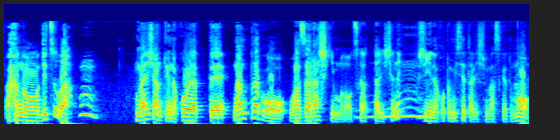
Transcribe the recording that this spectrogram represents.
あの、実は、マジシャンというのはこうやって、なんとなくこう、技らしきものを使ったりしてね、不思議なことを見せたりしますけども、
